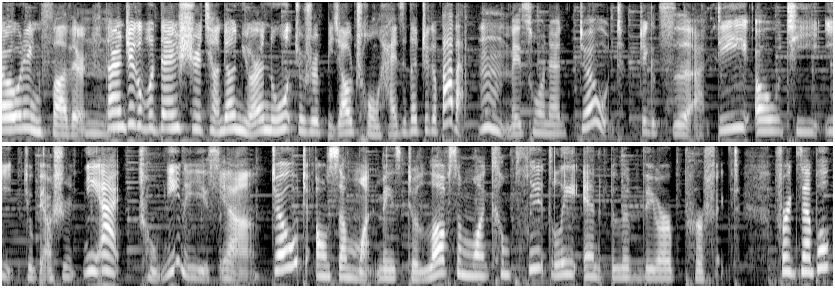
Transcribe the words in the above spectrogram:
doting father，、嗯、当然这个不单是强调女儿奴，就是比较宠孩子的这个爸爸。嗯，没错呢。dote 这个词啊，d o t e 就表示溺爱、宠溺的意思。Yeah. Dote on someone means to love someone completely and believe they are perfect. For example,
